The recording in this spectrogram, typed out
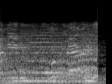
I mean, who marries?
